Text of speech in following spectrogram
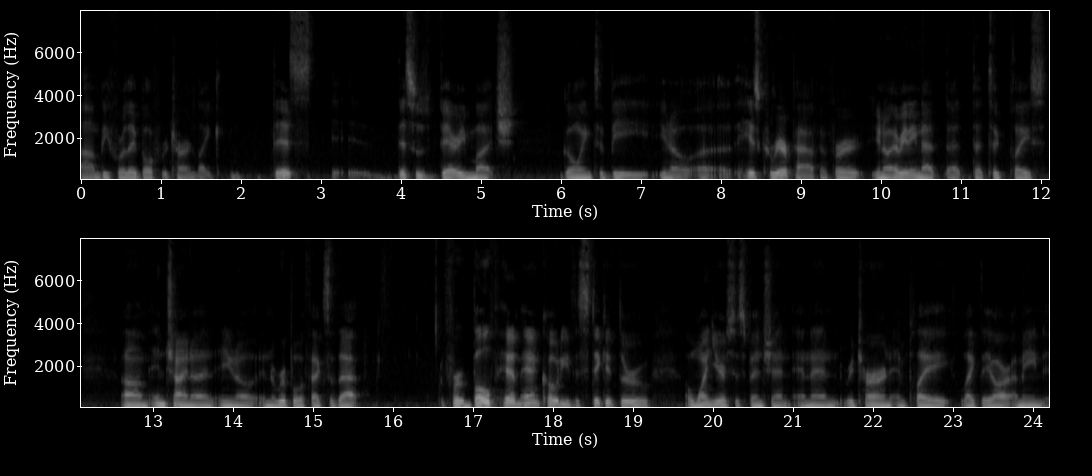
um, before they both returned. Like this, this was very much going to be, you know, uh, his career path, and for you know everything that that that took place um, in China, and you know, and the ripple effects of that. For both him and Cody to stick it through a one year suspension and then return and play like they are. I mean,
